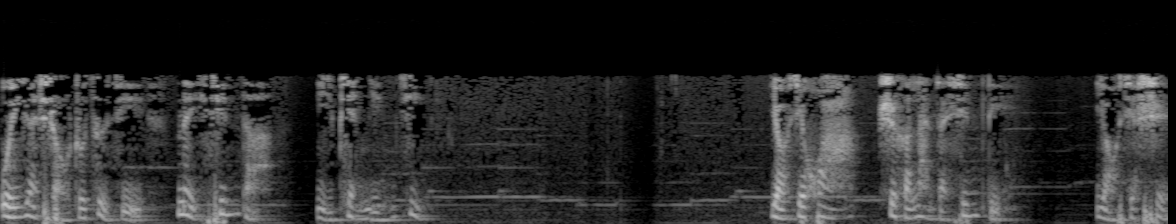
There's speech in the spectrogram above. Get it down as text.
唯愿守住自己内心的一片宁静。有些话适合烂在心里，有些事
